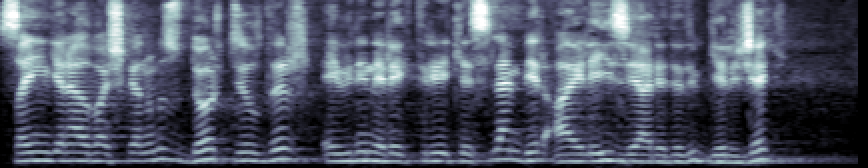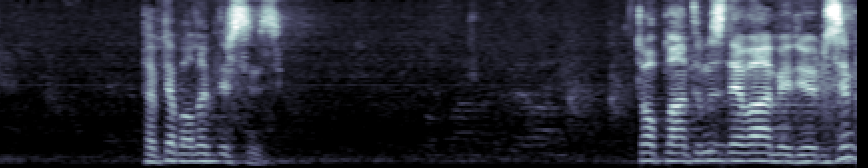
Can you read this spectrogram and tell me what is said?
Sayın Genel Başkanımız dört yıldır evinin elektriği kesilen bir aileyi ziyaret edip gelecek. Tabii tabii alabilirsiniz. Toplantımız devam ediyor bizim.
